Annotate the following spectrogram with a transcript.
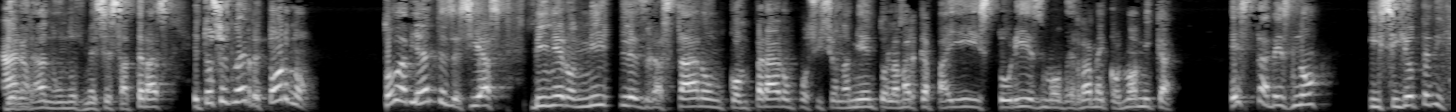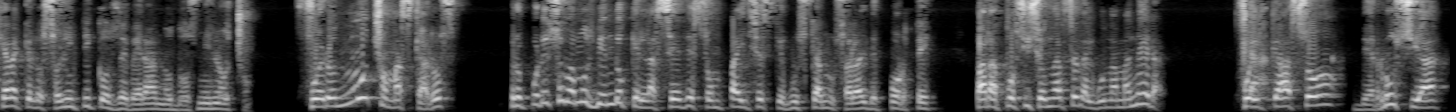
Claro. de verano unos meses atrás. Entonces no hay retorno. Todavía antes decías, vinieron miles, gastaron, compraron posicionamiento, la marca país, turismo, derrama económica. Esta vez no. Y si yo te dijera que los Olímpicos de verano 2008 fueron mucho más caros, Pero por eso vamos viendo que las sedes son países que buscan usar al deporte para posicionarse de alguna manera. Fue el caso de Rusia,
